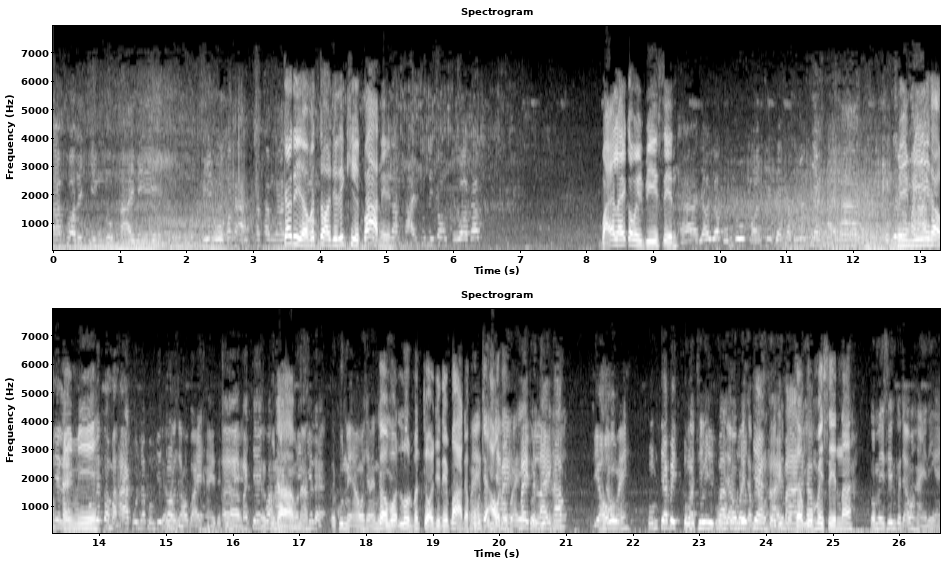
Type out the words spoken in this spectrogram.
ตามข้อเท็จจริงรูปถ่ายมีมีโอเขาก็อ่านเขาทำงานก็เดี๋ยวมันจอดอยู่ในเขตบ้านนี่มีหลักฐานคุณไม่ต้องกลัวครับ ใบอะไรก็ไม่มีเซ็น อ่าเดี๋ยวเดี๋ยวผมดูก่อนที่จะถ้าเป็นเรื่องแจ้งหายมาผมก็ไม่ต้องมีหาครับณนี่แหละไม่มี ผมก็ต้องมาหาคุณแล้วผมจะเดี๋ยวต้องเราจะเอาใบให้แต่เอคุณอไม่มาแจ้งแต่ว่าคุณหาไม่เอาคุณนะนี่แหละแต่คุณไม่เอาใช่ไหมก็เมื่อรถมันจอดอยู่ในบ้านแต่ผมจะเอาไม่เนี่ยไม่เป็นไรครับ เดี๋ยวคุณเอาไหม ผมจะไปตรวจดูอีกว่าผมจะเอาคุณใบแจ้งสำเนาหายมาแต่ผมนะครับไม่เซ็นนะก็ไม่เซ็นก็จะเอาให้นี่ไง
